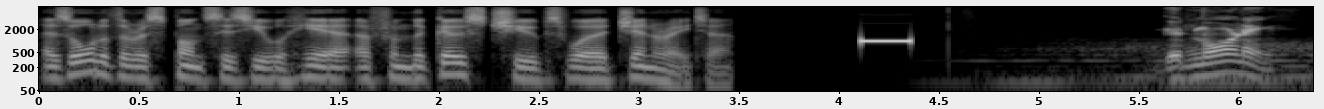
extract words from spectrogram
as all of the responses you will hear are from the Ghost Tube's word generator. Good morning.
